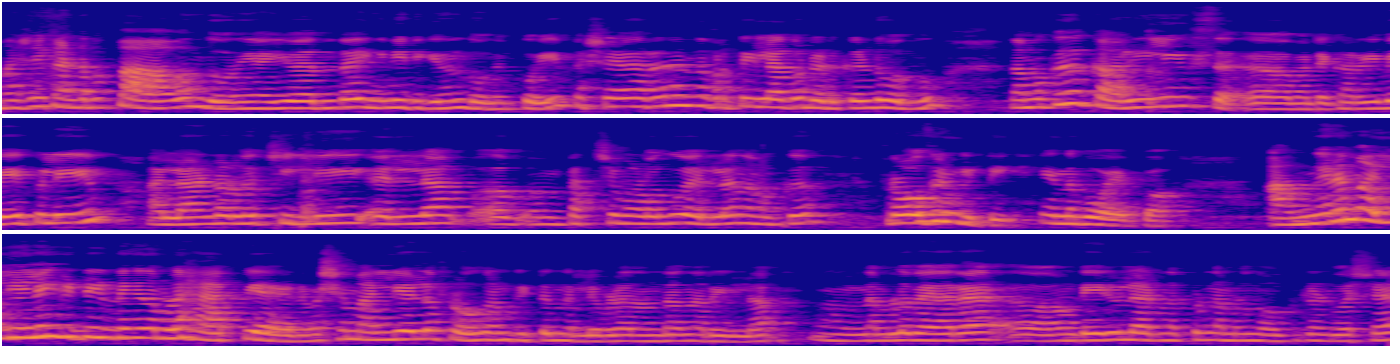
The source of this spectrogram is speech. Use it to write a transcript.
പക്ഷേ കണ്ടപ്പോൾ പാവം തോന്നി. അയ്യോ എന്താ ഇങ്ങനെ ഇരിക്കുന്നു തോന്നിപ്പോയി പക്ഷേ വേറെ നിവൃത്തിയില്ലാത്തതുകൊണ്ട് എടുക്കേണ്ടി വന്നു. നമുക്ക് കറി ലീവ്സ് മറ്റേ കറിവേപ്പിലയും അല്ലാണ്ടുള്ള ചില്ലി എല്ലാം പച്ചമുളകും എല്ലാം നമുക്ക് ഫ്രോസൺ കിട്ടി എന്ന് പോയപ്പോൾ അങ്ങനെ മല്ലിയിലും കിട്ടിയിട്ടുണ്ടെങ്കിൽ നമ്മൾ ഹാപ്പി ആയിരുന്നു. പക്ഷെ മല്ലിയെല്ലാം ഫ്രോസൺ കിട്ടുന്നില്ല. ഇവിടെ എന്താണെന്നറിയില്ല നമ്മൾ വേറെ ഒണ്ടേരിയിലായിരുന്നപ്പോഴും നമ്മൾ നോക്കിയിട്ടുണ്ട്. പക്ഷേ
